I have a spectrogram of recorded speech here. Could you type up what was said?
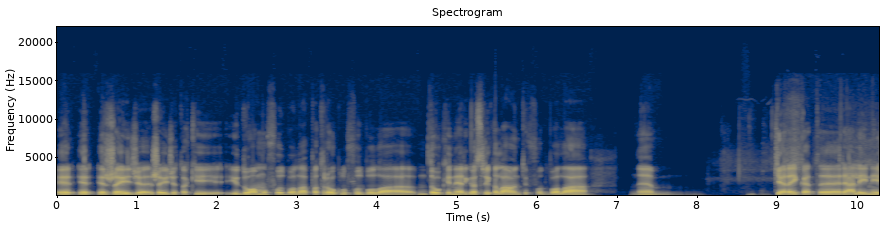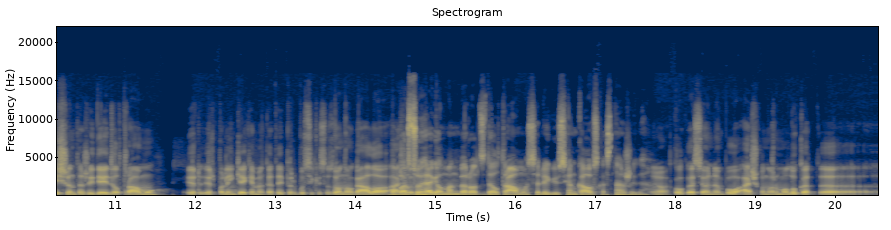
ir, ir, ir žaidžia, žaidžia tokį įdomų futbolą, patrauklų futbolą, daug energijos reikalaujantį futbolą. Ne, Gerai, kad e, realiai neišrinta žaidėjai dėl traumų ir, ir palinkėkime, kad taip ir bus iki sezono galo. Dabar Aišku, su Hegelman berots dėl traumos Eligijus Jankauskas nežaidė. Jo, kol kas jo nebuvo. Aišku, normalu, kad uh,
